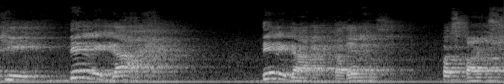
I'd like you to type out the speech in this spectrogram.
que delegar, delegar tarefas faz parte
